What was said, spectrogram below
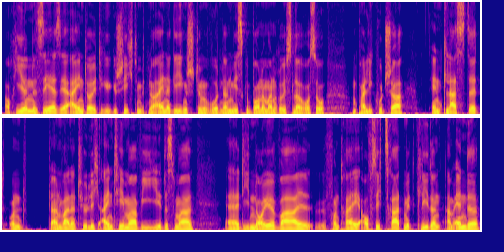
auch hier eine sehr, sehr eindeutige Geschichte. Mit nur einer Gegenstimme wurden dann Meske, Bornemann, Rösler, Rosso und Palikutscha entlastet. Und dann war natürlich ein Thema, wie jedes Mal, äh, die neue Wahl von drei Aufsichtsratmitgliedern. Am Ende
